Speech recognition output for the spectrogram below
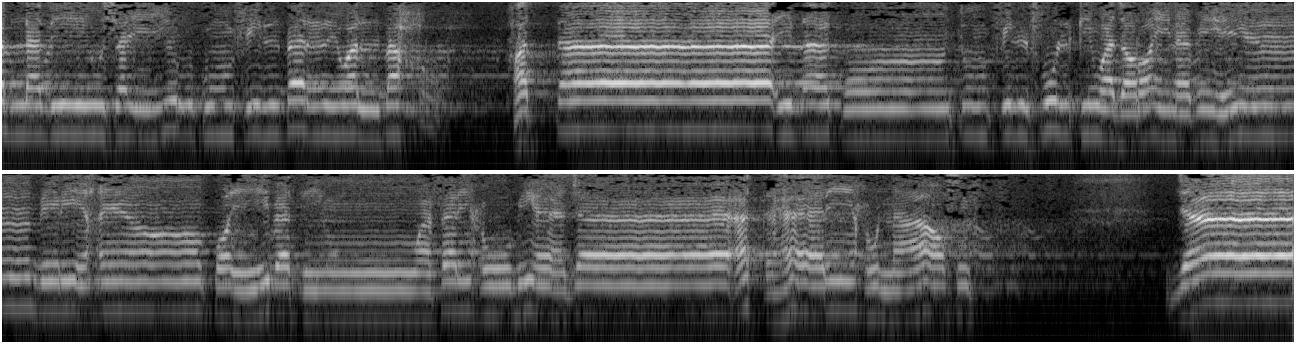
الَّذِي يُسَيِّرُكُمْ فِي الْبَرِّ وَالْبَحْرِ حَتَّىٰ إِذَا كُنتُمْ فِي الْفُلْكِ وَجَرَيْنَ بِهِم بِرِيحٍ طَيِّبَةٍ وَفَرِحُوا بِهَا جَاءَتْهَا رِيحٌ عَاصِفٌ جاءتها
